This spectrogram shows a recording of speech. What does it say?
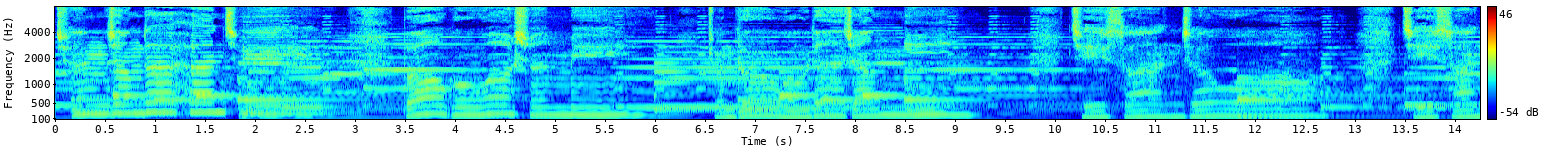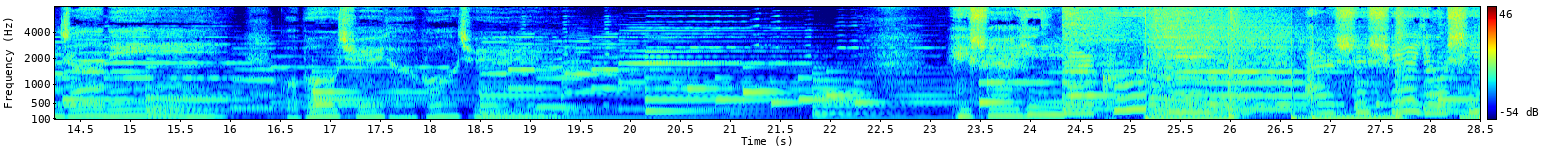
成长的痕迹，包裹我生命，篆刻我的掌印，计算着我，计算着你过不去的过去。一是婴儿哭啼，二是学游戏，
